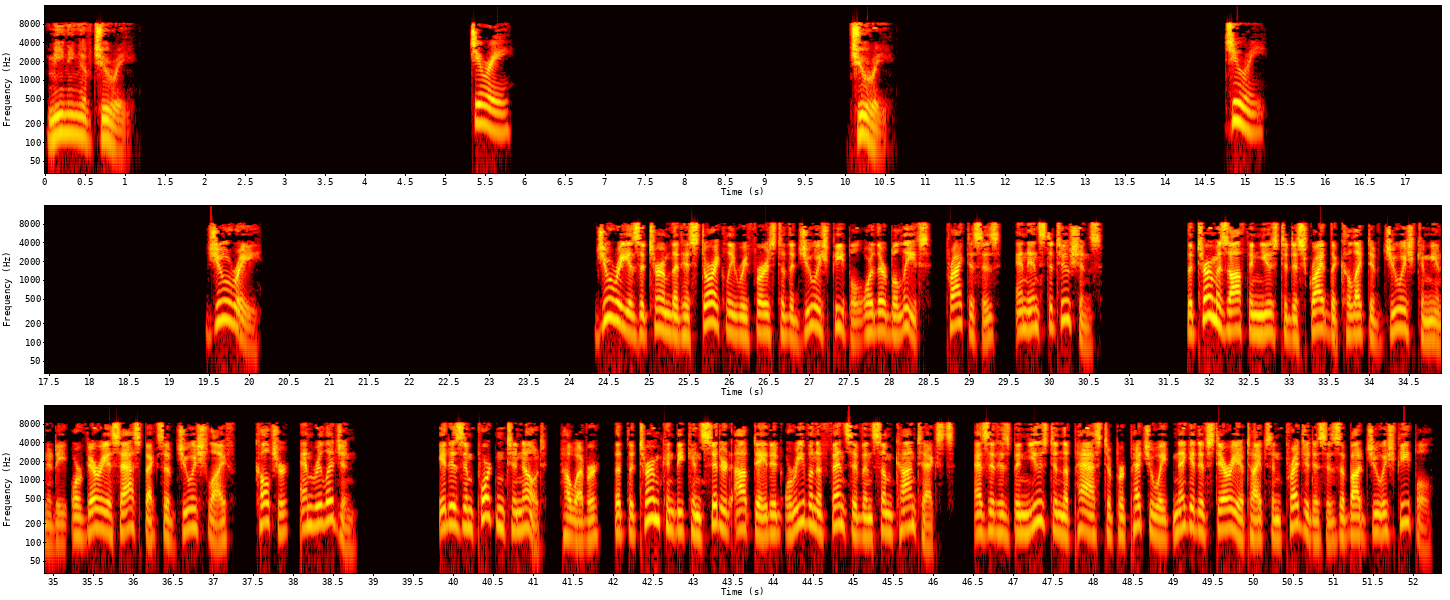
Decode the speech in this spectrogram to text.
Meaning of Jewry. Jewry. Jewry. Jury. Jewry. Jewry is a term that historically refers to the Jewish people or their beliefs, practices, and institutions. The term is often used to describe the collective Jewish community or various aspects of Jewish life, culture, and religion. It is important to note, however, that the term can be considered outdated or even offensive in some contexts, as it has been used in the past to perpetuate negative stereotypes and prejudices about Jewish people.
